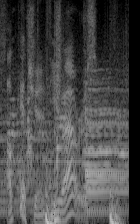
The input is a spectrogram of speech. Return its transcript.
I'll catch you in a few hours.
